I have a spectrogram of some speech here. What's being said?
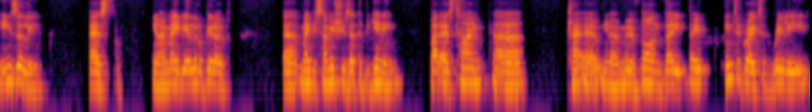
easily as you know maybe a little bit of uh, maybe some issues at the beginning but as time uh, tra- uh, you know moved on they they integrated really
